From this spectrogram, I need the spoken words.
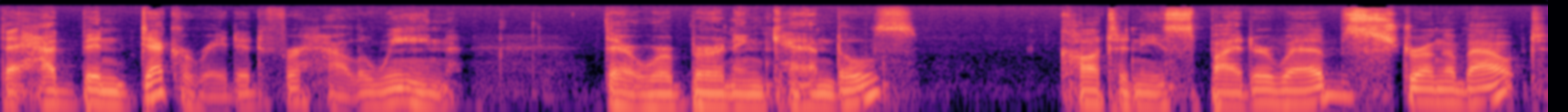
that had been decorated for Halloween. There were burning candles, cottony spider webs strung about,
